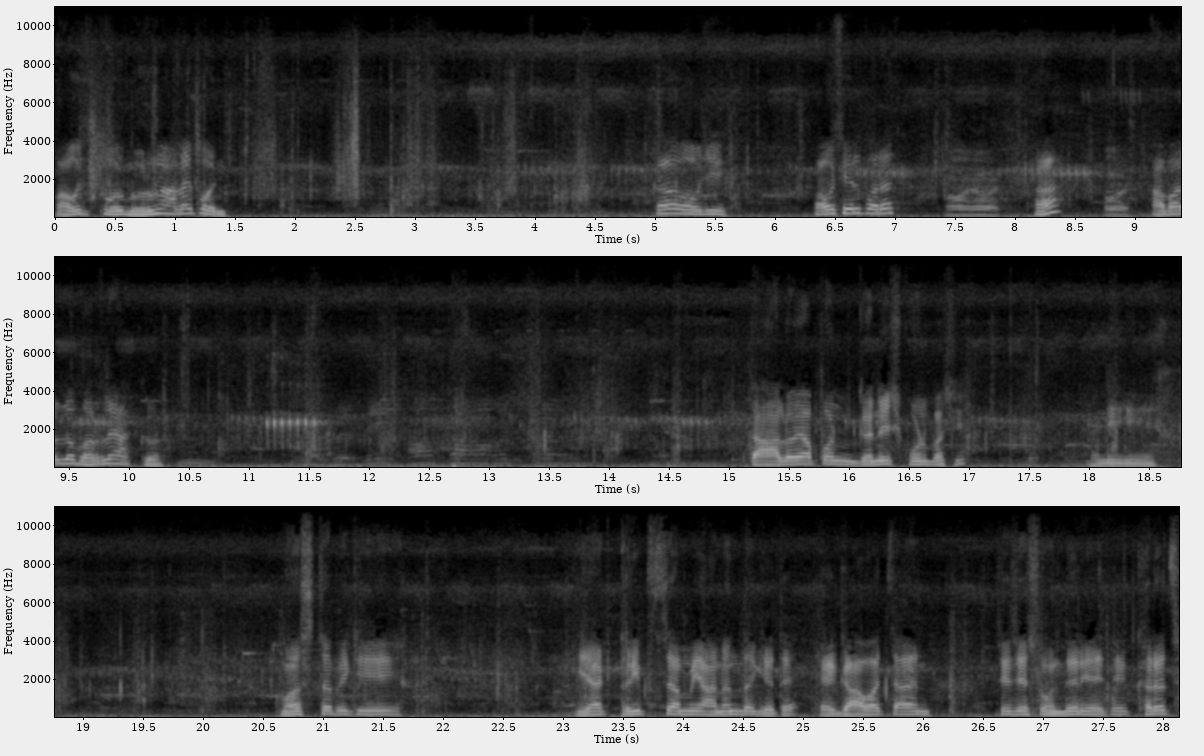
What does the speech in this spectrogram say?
पाऊस भरून आलाय पण. का भाऊजी? पाऊस येईल परत? हा? होय. आबालला भरलंय अख्ख. तर आलोय आपण गणेश कोणपाशी आणि मस्तपैकी या ट्रिपचा मी आनंद घेत आहे हे गावाचा ते जे सौंदर्य आहे ते खरंच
